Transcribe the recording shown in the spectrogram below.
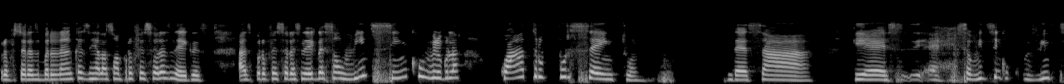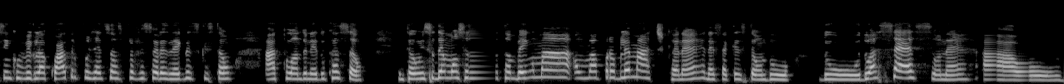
Professoras brancas em relação a professoras negras. As professoras negras são 25,4% dessa que é, é são 25,4% 25 são as professoras negras que estão atuando na educação. Então, isso demonstra também uma, uma problemática, né, nessa questão do, do, do acesso, né, ao,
